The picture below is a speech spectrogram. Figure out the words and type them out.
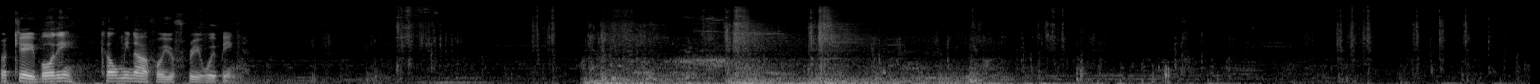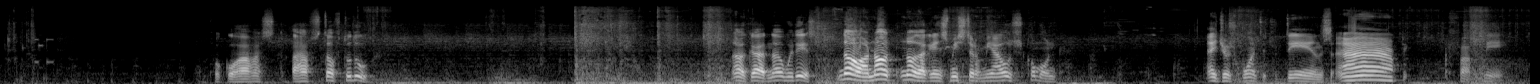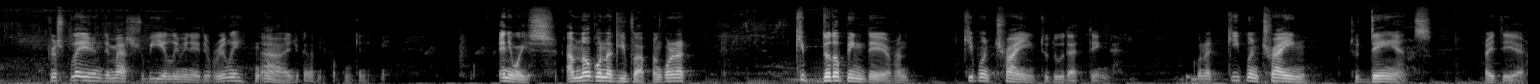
Okay, buddy, call me now for your free whipping. Foko, I have, I have stuff to do. Oh god, not with this. No, not not against Mr. Meows. Come on. I just wanted to dance. Ah, fuck me. First player in the match to be eliminated. Really? Nah, you gotta be fucking kidding me. Anyways, I'm not gonna give up. I'm gonna keep dropping there and keep on trying to do that thing. I'm gonna keep on trying to dance right there.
